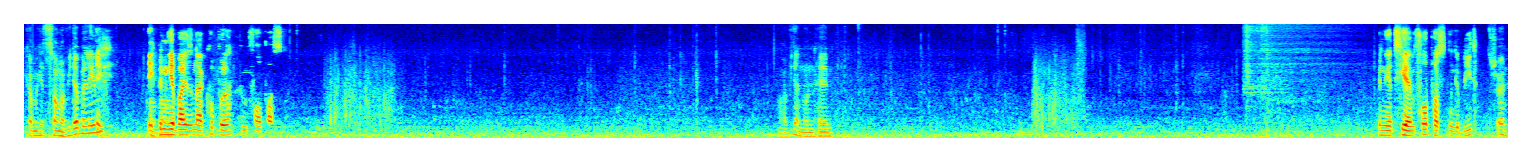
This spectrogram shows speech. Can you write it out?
Ich kann mich jetzt zwar mal wiederbeleben. Ich, ich bin hier bei so einer Kuppe im Vorposten. Aber wieder nur ein Helm. Bin jetzt hier im Vorpostengebiet. Schön.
